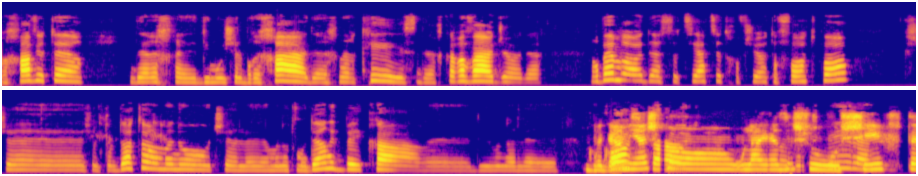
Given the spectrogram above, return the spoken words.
רחב יותר, דרך דימוי של בריכה, דרך נרקיס, דרך קרוואג'ו, דרך הרבה מאוד אסוציאציות חופשיות עפות פה, כש... של תולדות האומנות, של אמנות מודרנית בעיקר, דיון על וגם יש פה אולי איזשהו שיפט אה,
